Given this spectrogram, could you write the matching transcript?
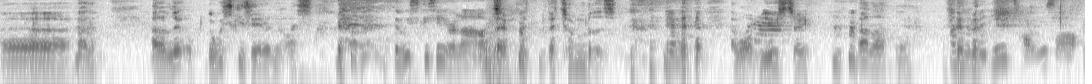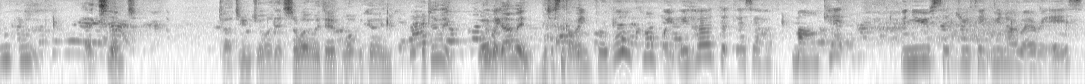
Uh, had a, little. The whiskies here are nice. The whiskies here are large. They're, they're, they're tumblers. yeah. and what I'm used to. Hello. Yeah. And the mojitos are. Ooh, ooh. Excellent. Glad you enjoyed it. So where we do? What we going? What we doing? Where we going? We're just going for a walk, aren't we? We heard that there's a market, and you said you think you know where it is.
